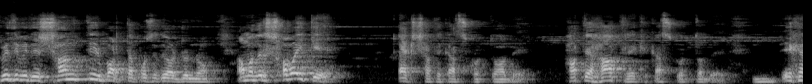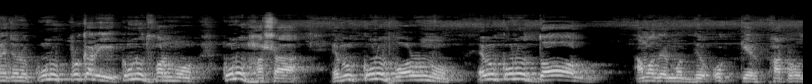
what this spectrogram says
পৃথিবীতে শান্তির বার্তা পৌঁছে দেওয়ার জন্য আমাদের সবাইকে একসাথে কাজ করতে হবে। হাতে হাত রেখে কাজ করতে হবে। এখানে যেন কোনো প্রকারই কোনো ধর্ম, কোনো ভাষা এবং কোনো বর্ণ এবং কোনো দল আমাদের মধ্যে ঐক্যের ফাটল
